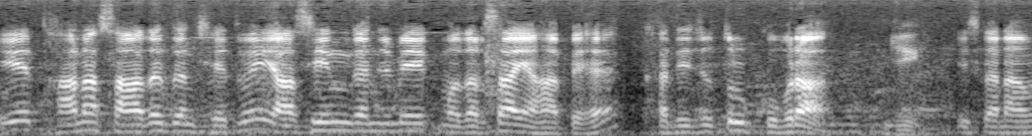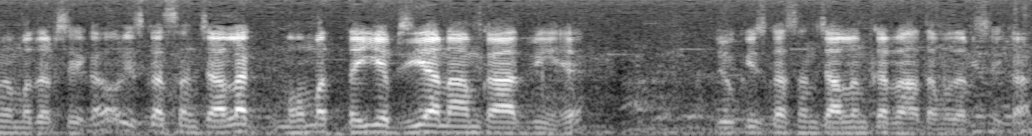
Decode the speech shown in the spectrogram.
ये थाना सादतगंज क्षेत्र में यासीनगंज में एक मदरसा यहाँ पे है खदीजतुल कुबरा। जी। इसका नाम है मदरसे का और इसका संचालक मोहम्मद तैयब जिया नाम का आदमी है। जो कि इसका संचालन कर रहा था मदरसे का।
